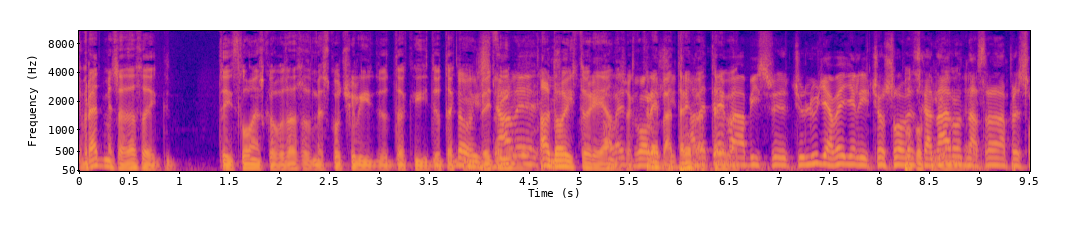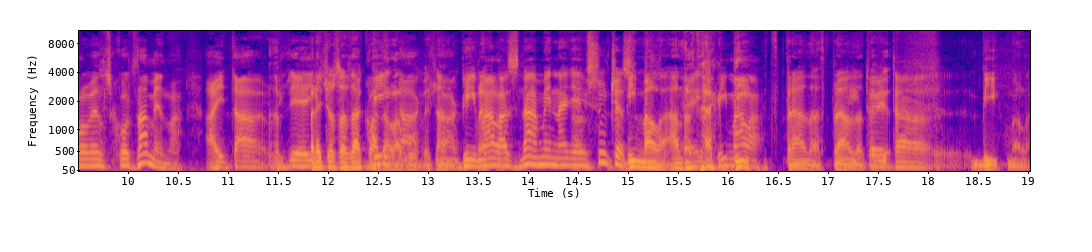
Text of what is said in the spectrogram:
vráťme sa zase k tej Slovensku, lebo zase sme skočili do takých, do takých Do vecí. Ale, ale do histórie, Ale však dôležité. treba, treba, Ale treba, treba. aby ľudia vedeli, čo Slovenská Pochopili, národná áno. strana pre Slovensko znamená. Aj tá... Jej, prečo sa zakladala By- vôbec, tak. áno. by mala znamenať aj v súčasnosti. By mala, áno, tak, by by, mala. správna, správna. Hej, to je tak- tá... by mala.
